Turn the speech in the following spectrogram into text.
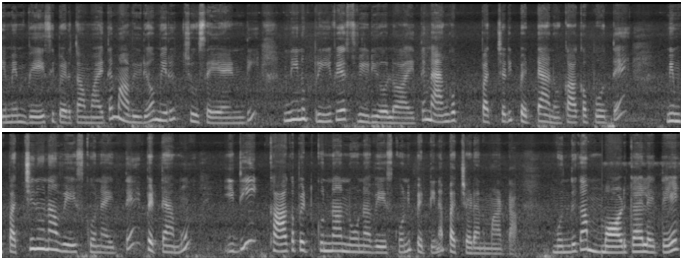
ఏమేమి వేసి పెడతామో అయితే మా వీడియో మీరు చూసేయండి. నేను ప్రీవియస్ వీడియోలో అయితే మ్యాంగో పచ్చడి పెట్టాను. కాకపోతే మేము పచ్చి నూనె వేసుకొని అయితే పెట్టాము. ఇది కాకపెట్టుకున్న నూనె వేసుకొని పెట్టిన పచ్చడి అనమాట ముందుగా మామిడికాయలు అయితే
